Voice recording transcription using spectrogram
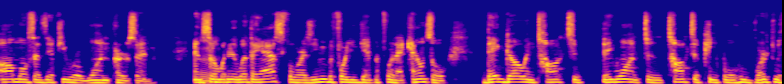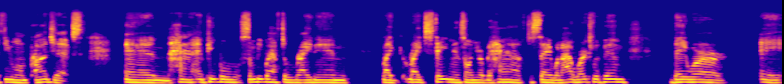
almost as if you were one person. And so Mm. what, what they ask for is even before you get before that council, they go and talk to, they want to talk to people who've worked with you on projects and ha- and people, some people have to write in, like write statements on your behalf to say, when I worked with them, they were a,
